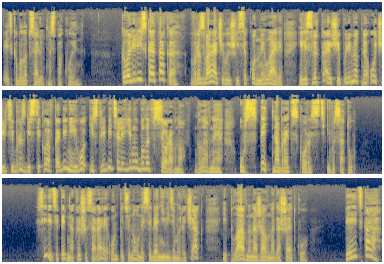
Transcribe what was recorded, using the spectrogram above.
Петька был абсолютно спокоен. Кавалерийская атака в разворачивающейся конной лаве или сверкающая пулеметная очередь и брызги стекла в кабине его истребителя ему было все равно. Главное — успеть набрать скорость и высоту. Сидя теперь на крыше сарая, он потянул на себя невидимый рычаг и плавно нажал на гашетку. «Петька!»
